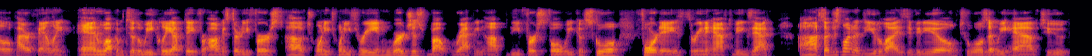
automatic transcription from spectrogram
Hello, Pirate family, and welcome to the weekly update for August 31st of 2023. And we're just about wrapping up the first full week of school, four days, three and a half to be exact. Uh, so I just wanted to utilize the video tools that we have to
